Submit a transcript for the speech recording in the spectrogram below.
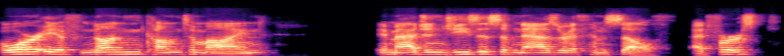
Or if none come to mind, imagine Jesus of Nazareth himself, at first,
